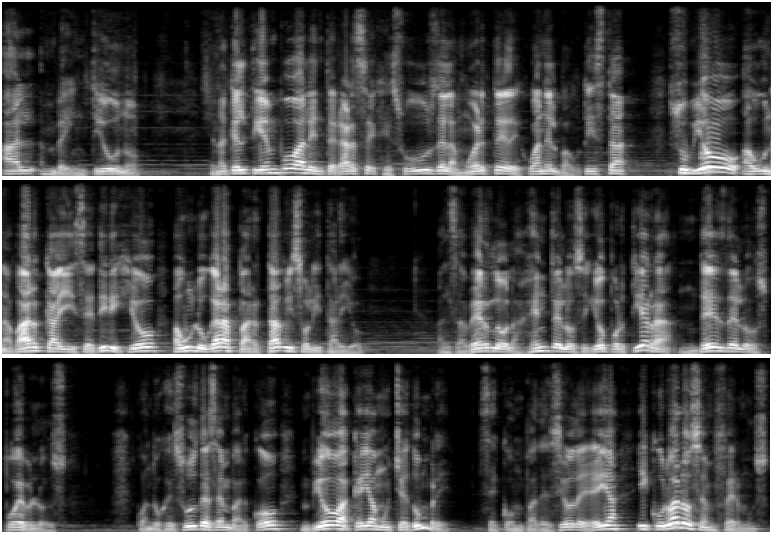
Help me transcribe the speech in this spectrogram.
al 21. En aquel tiempo, al enterarse Jesús de la muerte de Juan el Bautista, subió a una barca y se dirigió a un lugar apartado y solitario. Al saberlo, la gente lo siguió por tierra desde los pueblos. Cuando Jesús desembarcó, vio aquella muchedumbre, se compadeció de ella y curó a los enfermos.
